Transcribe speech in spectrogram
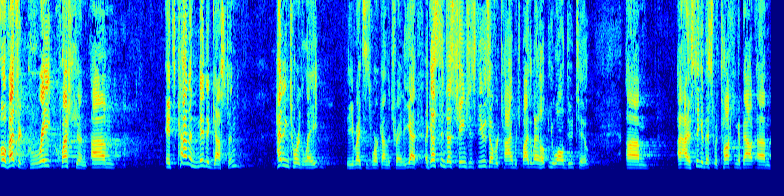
Oh, that's a great question. Um, it's kind of mid Augustine, heading toward late. He writes his work on the Trinity. Yeah, Augustine does change his views over time, which, by the way, I hope you all do too. Um, I, I, was thinking of this with talking about um,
